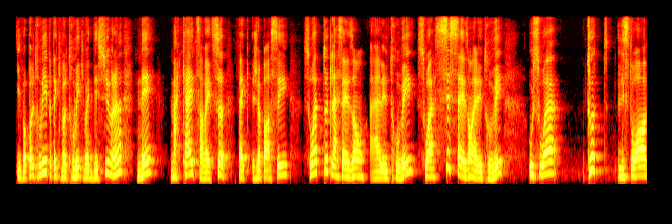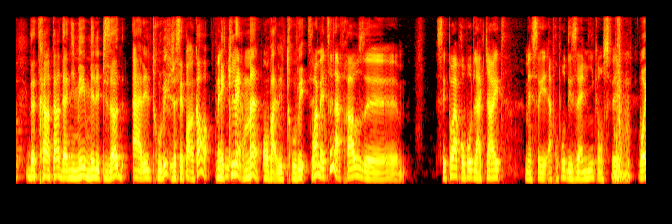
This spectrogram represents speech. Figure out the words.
il va pas le trouver, peut-être qu'il va le trouver, qu'il va être déçu, voilà. mais ma quête, ça va être ça. Fait que je vais passer soit toute la saison à aller le trouver, soit six saisons à aller le trouver, ou soit toute l'histoire de 30 ans d'animé, 1000 épisodes à aller le trouver. Je sais pas encore, mais, Mais- clairement, on va aller le trouver. Ouais, mais tu sais, la phrase, euh, c'est pas à propos de la quête, mais c'est à propos des amis qu'on se fait. Oui,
